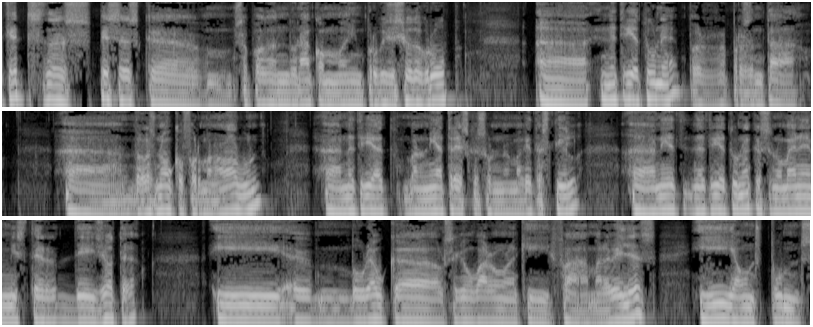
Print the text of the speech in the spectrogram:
D'aquestes peces que mm, se poden donar com a improvisació de grup, eh, n'he triat una per representar eh, de les nou que formen l'àlbum. Eh, n'he triat, bueno, n'hi ha tres que són en aquest estil. Eh, n'he triat una que s'anomena Mr. DJ, i eh, veureu que el senyor Baron aquí fa meravelles i hi ha uns punts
